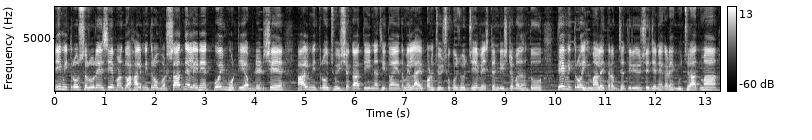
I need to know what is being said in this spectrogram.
એ મિત્રો શરૂ રહેશે, પરંતુ હાલ મિત્રો વરસાદને લઈને કોઈ મોટી અપડેટ છે. હાલ મિત્રો જોઈ શકાતી નથી. તો અહીંયા તમે લાઈવ પણ જોઈ શકો છો. જે વેસ્ટર્ન ડિસ્ટર્બન્સ હતું, તે મિત્રો હિમાલય તરફ જતી રહ્યું છે. જેને કારણે ગુજરાતમાં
